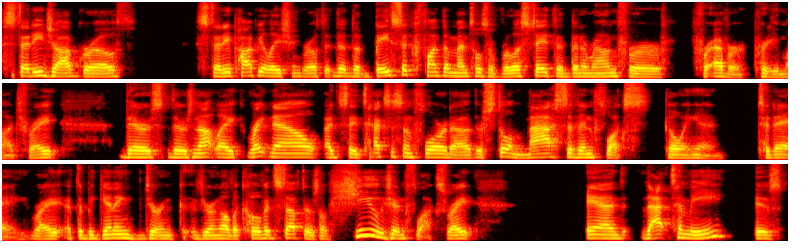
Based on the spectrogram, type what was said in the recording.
steady job growth, steady population growth, the, the basic fundamentals of real estate that have been around for forever, pretty much, right? There's there's not like right now, I'd say Texas and Florida, there's still massive influx going in today, right? At the beginning, during during all the COVID stuff, there's a huge influx, right? And that to me is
